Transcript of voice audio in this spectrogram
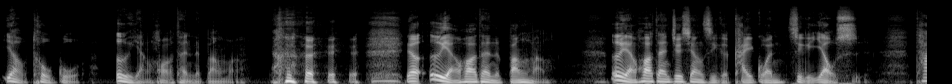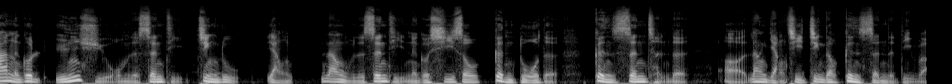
要透过二氧化碳的帮忙，要二氧化碳的帮忙。二氧化碳就像是一个开关，是一个钥匙，它能够允许我们的身体进入氧，让我们的身体能够吸收更多的、更深层的，呃，让氧气进到更深的地方。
